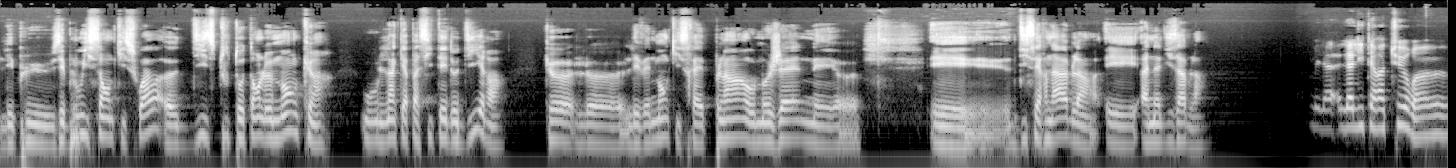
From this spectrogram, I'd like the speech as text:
les plus éblouissantes qui soient euh, disent tout autant le manque ou l'incapacité de dire que l'événement qui serait plein, homogène et, euh, et discernable et analysable. Mais la, la littérature, euh,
